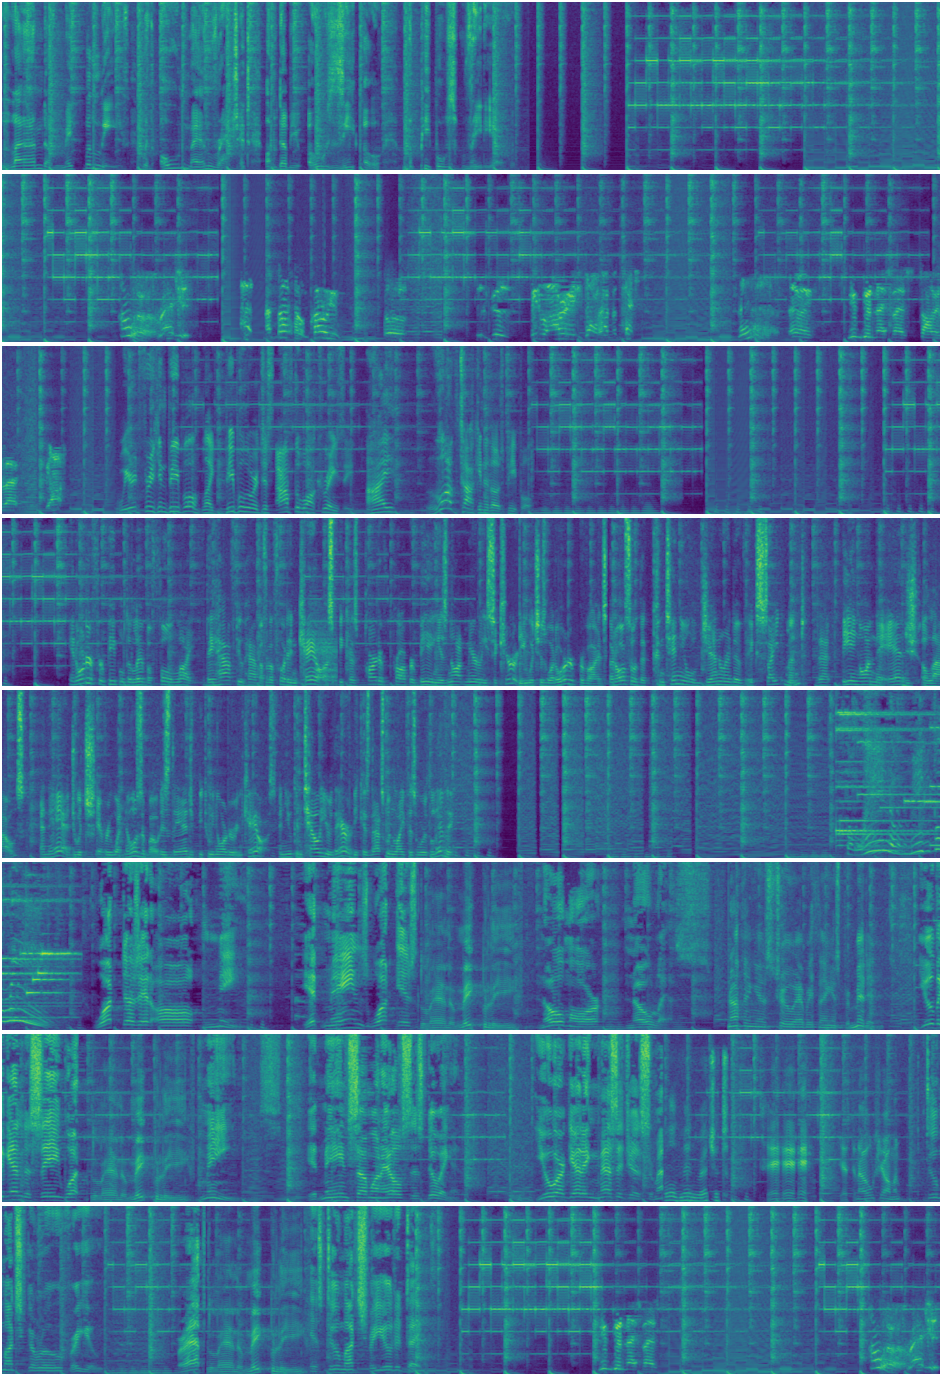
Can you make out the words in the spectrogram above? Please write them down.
the Land of Make Believe with Old Man Ratchet on WOZO, the People's Radio. Hold up, Ratchet. I, I thought I would call you, uh, because people our age don't have to text. Yeah, anyway, you're good, nice, nice, Tommy like, yeah. Weird freaking people, like people who are just off the wall crazy. I love talking to those people. In order for people to live a full life, they have to have a foot in chaos because part of proper being is not merely security, which is what order provides, but also the continual generative excitement that being on the edge allows. And the edge, which everyone knows about, is the edge between order and chaos. And you can tell you're there because that's when life is worth living. What does it all mean? It means what is The land of make believe. no more, no less. Nothing is true, everything is permitted. You begin to see what The land of make believe. means. It means someone else is doing it. You are getting messages from Old Man Ratchet. just an old showman. Too much guru for you. Perhaps The land of make believe. is too much for you to take. You're good, nice, nice. Hold up, Ratchet.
